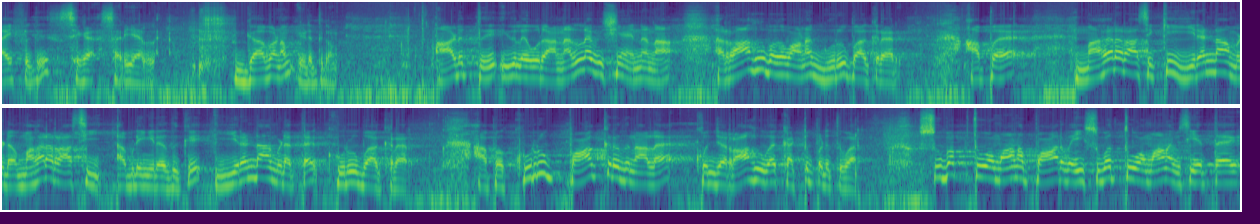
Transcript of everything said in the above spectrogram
லைஃபுக்கு சிக சரியாக இல்லை. கவனம் எடுத்துக்கணும். அடுத்து இதில் ஒரு நல்ல விஷயம் என்னன்னா ராகு பகவானை குரு பார்க்குறாரு. அப்போ மகர ராசிக்கு இரண்டாம் இடம் மகர ராசி அப்படிங்கிறதுக்கு இரண்டாம் இடத்தை குரு பார்க்குறார். அப்போ குரு பார்க்கறதுனால கொஞ்சம் ராகுவை கட்டுப்படுத்துவார். சுபத்துவமான பார்வை சுபத்துவமான விஷயத்தை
